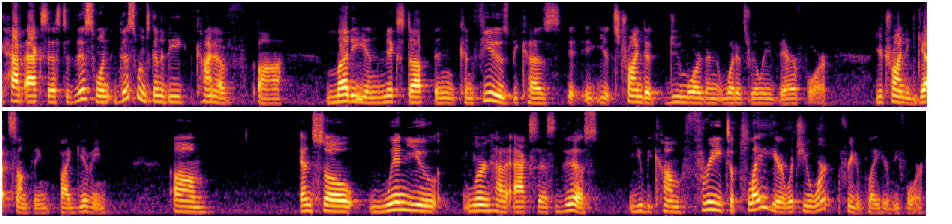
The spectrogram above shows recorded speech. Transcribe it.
have access to this one, this one's going to be kind of uh, muddy and mixed up and confused because it, it, it's trying to do more than what it's really there for. You're trying to get something by giving. Um, and so when you learn how to access this, you become free to play here, which you weren't free to play here before.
